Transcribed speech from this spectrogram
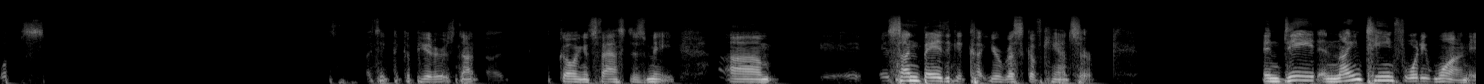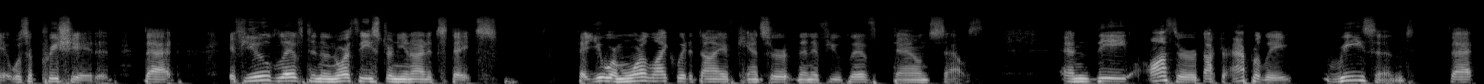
Whoops. I think the computer is not going as fast as me. Um, sunbathing could cut your risk of cancer. Indeed, in 1941, it was appreciated that if you lived in the northeastern United States, that you were more likely to die of cancer than if you lived down south. And the author, Dr. Apperly, reasoned that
